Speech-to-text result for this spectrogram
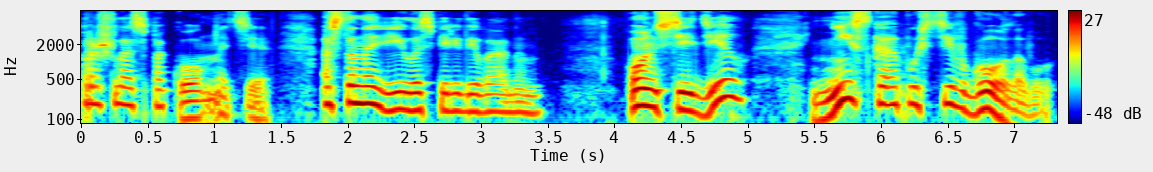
прошлась по комнате, остановилась перед Иваном. Он сидел, низко опустив голову.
